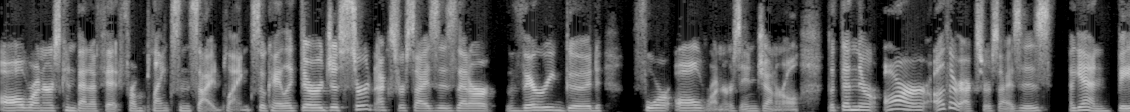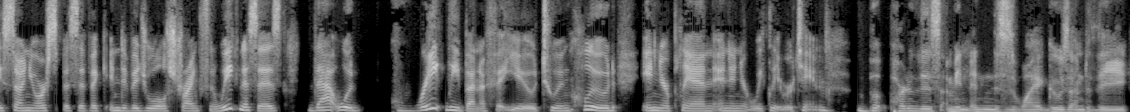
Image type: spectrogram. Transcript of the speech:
All runners can benefit from planks and side planks. Okay. Like there are just certain exercises that are very good for all runners in general. But then there are other exercises, again, based on your specific individual strengths and weaknesses, that would greatly benefit you to include in your plan and in your weekly routine. But part of this, I mean, and this is why it goes under the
